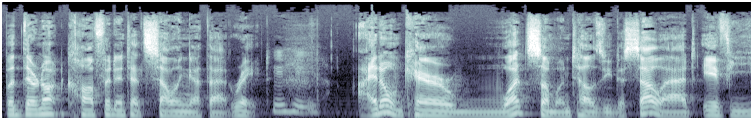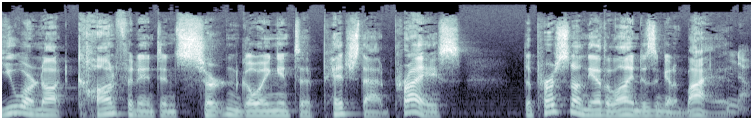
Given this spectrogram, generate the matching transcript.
but they're not confident at selling at that rate. Mm-hmm. I don't care what someone tells you to sell at. If you are not confident and certain going into pitch that price, the person on the other line isn't going to buy it No.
